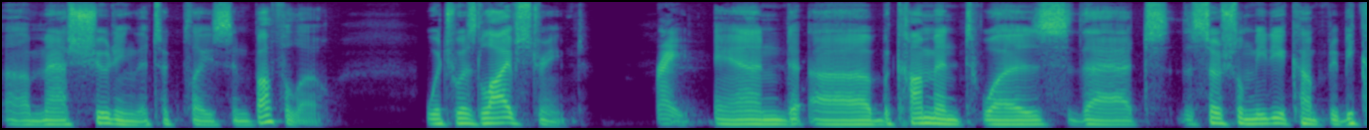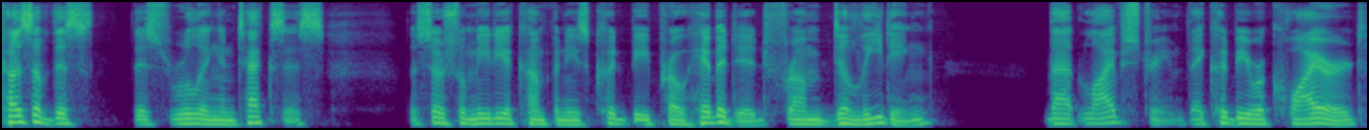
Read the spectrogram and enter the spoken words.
uh, mass shooting that took place in Buffalo, which was live streamed. Right. And uh, the comment was that the social media company, because of this this ruling in Texas, the social media companies could be prohibited from deleting that live stream. They could be required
